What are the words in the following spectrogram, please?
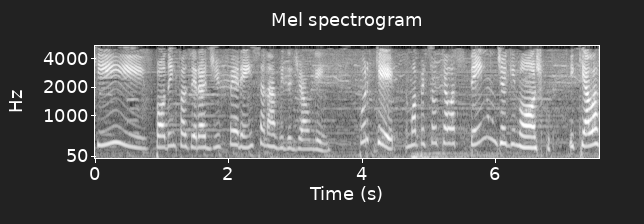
que podem fazer a diferença na vida de alguém. Porque uma pessoa que ela tem um diagnóstico e que ela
